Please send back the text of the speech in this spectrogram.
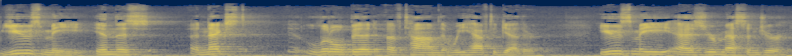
use me in this uh, next little bit of time that we have together. Use me as your messenger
